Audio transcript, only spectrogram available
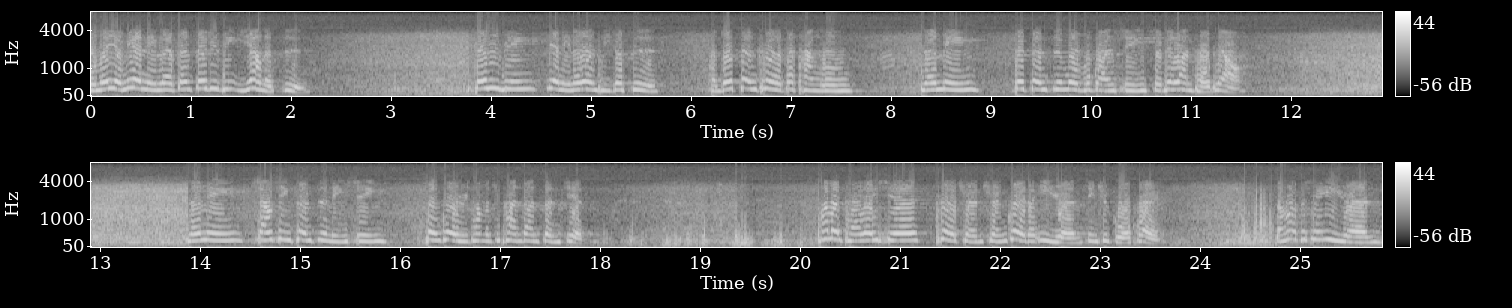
我们也面临了跟菲律宾一样的事。菲律宾面临的问题就是很多政客在贪污，人民对政治漠不关心，随便乱投票。人民相信政治明星胜过于他们去判断政见。他们投了一些特权权贵的议员进去国会。然后这些议员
